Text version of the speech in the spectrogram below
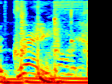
regret it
